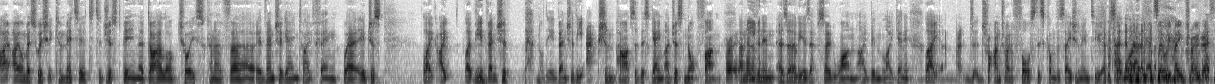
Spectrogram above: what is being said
I, I almost wish it committed to just being a dialogue choice kind of uh, adventure game type thing, where it just like I like the adventure. Not the adventure, the action parts of this game are just not fun. Right, Um, yeah. Even in as early as episode one, I didn't like any. Like, I- d- try- I'm trying to force this conversation into episode one, so we make progress.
